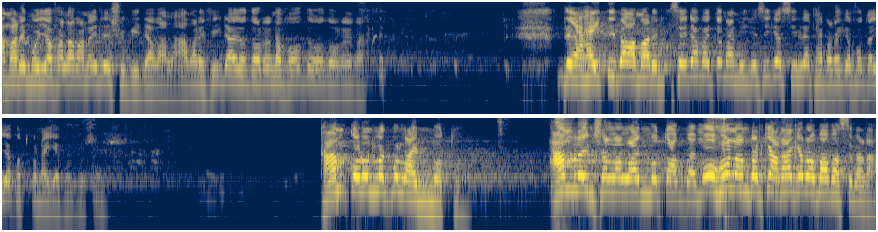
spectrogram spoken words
আমারে মইয়া ফালা বানাইলে সুবিধা বালা আমারে ফিডাও ধরে না ফদেও ধরে না। হাইতিবা আমার পাইতো না, আমি গেছি সিলেট ফতাইয়া কতক্ষণ আইয়া কাম করণ লাগবো লাইন মতো। আমরা ইনশাল্লাহ লাইন মতো আগাই। মোহন আমরা কি আর আগের অভাব আছে বেড়া?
